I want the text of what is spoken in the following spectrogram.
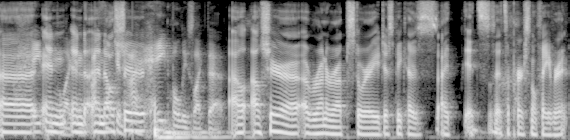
uh, Hate and like and that. I and I'll share I hate bullies like that. I'll I'll share a, a runner-up story just because I it's it's a personal favorite.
